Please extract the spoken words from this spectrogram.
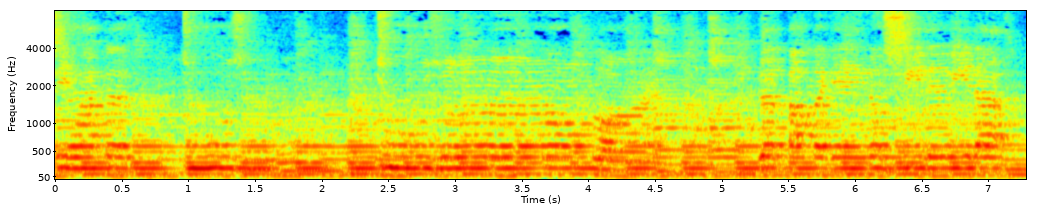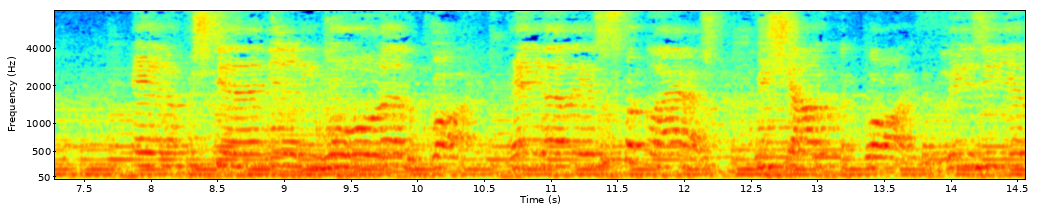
Camera's die hadden duizenden, duizenden online. De banden genocide wie dat en dan verstaan je niet moeilijk waar. Hey, dat is een verglas, die shout op de klaar. Dat Lizzie, je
